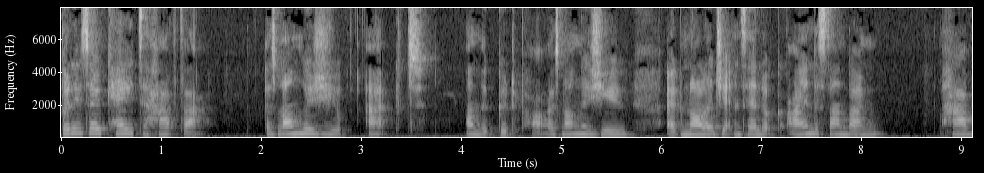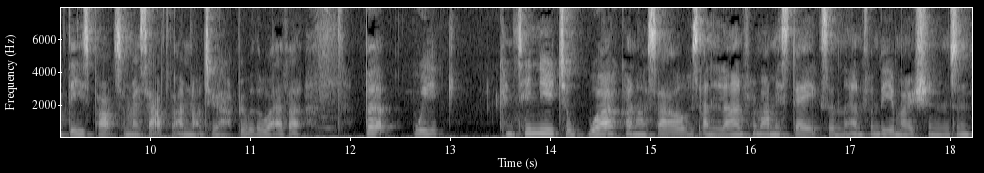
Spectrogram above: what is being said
but it's okay to have that as long as you act on the good part, as long as you acknowledge it and say, look, I understand I'm have these parts of myself that I'm not too happy with or whatever, but we continue to work on ourselves and learn from our mistakes and learn from the emotions and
